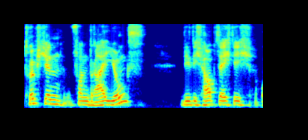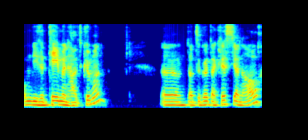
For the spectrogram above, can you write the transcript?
Trüppchen von drei Jungs, die sich hauptsächlich um diese Themen halt kümmern. Äh, dazu gehört der Christian auch.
